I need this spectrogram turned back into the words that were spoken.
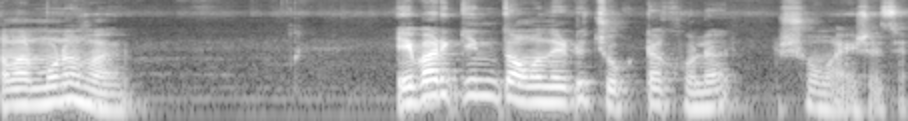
আমার মনে হয় এবার কিন্তু আমাদের একটু চোখটা খোলার সময় এসেছে।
